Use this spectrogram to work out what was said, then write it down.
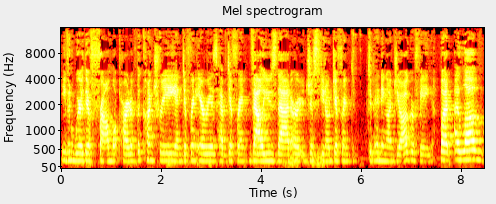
even where they're from, what part of the country, and different areas have different values that are just, you know, different depending on geography. But I love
